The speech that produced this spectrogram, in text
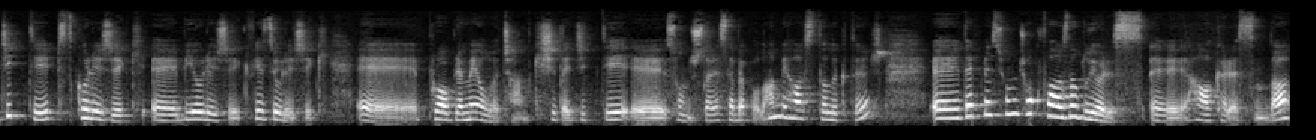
ciddi psikolojik, biyolojik, fizyolojik probleme yol açan, kişide ciddi sonuçlara sebep olan bir hastalıktır. E, depresyonu çok fazla duyarız e, halk arasında.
